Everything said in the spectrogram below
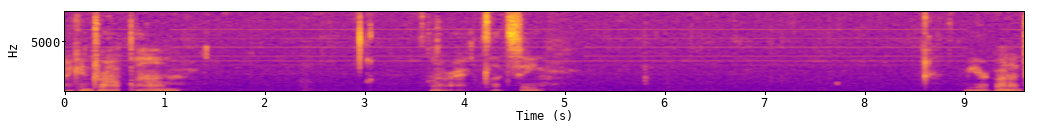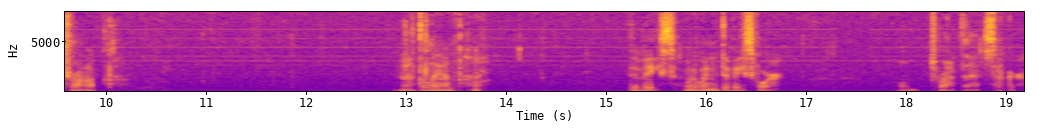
I can drop, um, alright, let's see. We are going to drop, not the lamp, the vase. What do I need the vase for? We'll drop that sucker.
